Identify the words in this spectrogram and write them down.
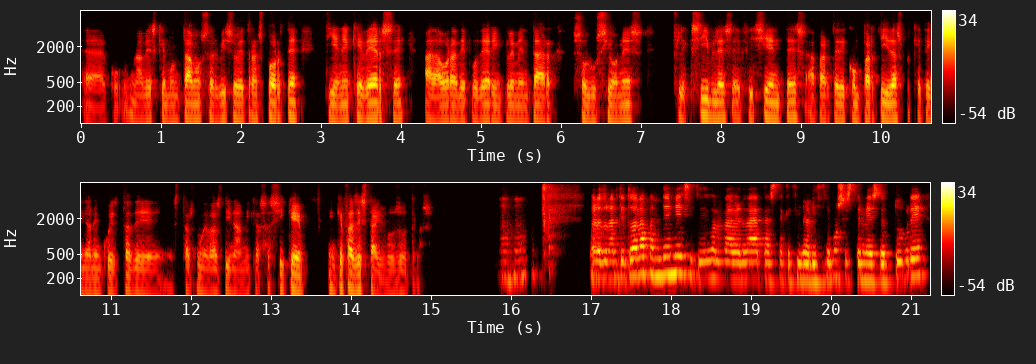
eh, una vez que montamos servicio de transporte, tiene que verse a la hora de poder implementar soluciones flexibles, eficientes, aparte de compartidas, que tengan en cuenta de estas nuevas dinámicas. Así que, ¿en qué fase estáis vosotros? Bueno, durante toda la pandemia, si te digo la verdad, hasta que finalicemos este mes de octubre,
